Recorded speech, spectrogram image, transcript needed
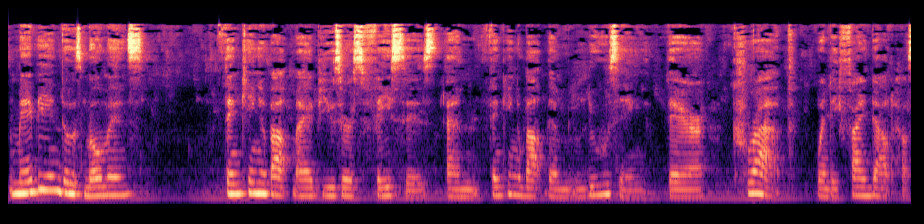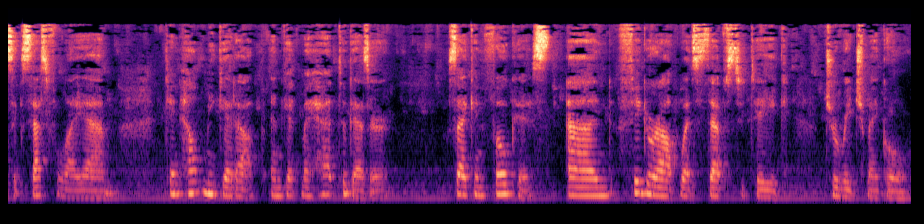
Maybe in those moments, thinking about my abusers' faces and thinking about them losing their crap when they find out how successful I am can help me get up and get my head together so I can focus and figure out what steps to take to reach my goal.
